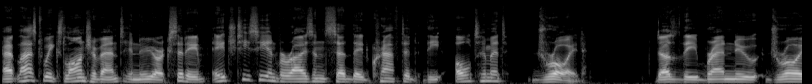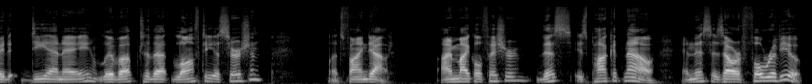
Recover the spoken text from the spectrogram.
At last week's launch event in New York City, HTC and Verizon said they'd crafted the ultimate droid. Does the brand new Droid DNA live up to that lofty assertion? Let's find out. I'm Michael Fisher, this is Pocketnow, and this is our full review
